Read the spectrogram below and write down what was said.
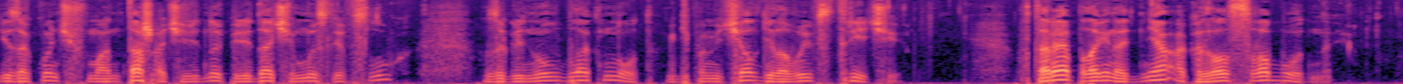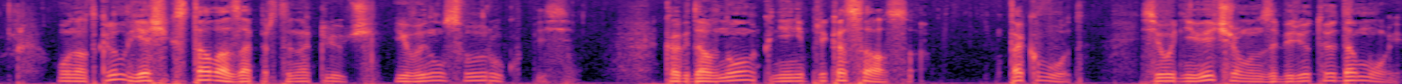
и, закончив монтаж очередной передачи мысли вслух, заглянул в блокнот, где помечал деловые встречи. Вторая половина дня оказалась свободной. Он открыл ящик стола, запертый на ключ, и вынул свою рукопись. Как давно он к ней не прикасался. Так вот, сегодня вечером он заберет ее домой,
